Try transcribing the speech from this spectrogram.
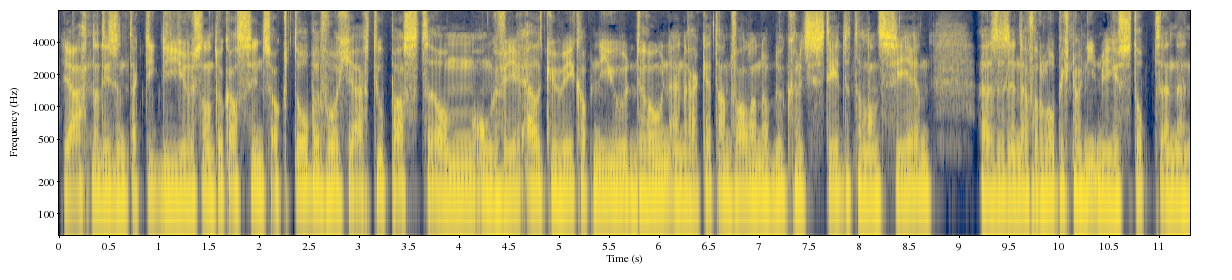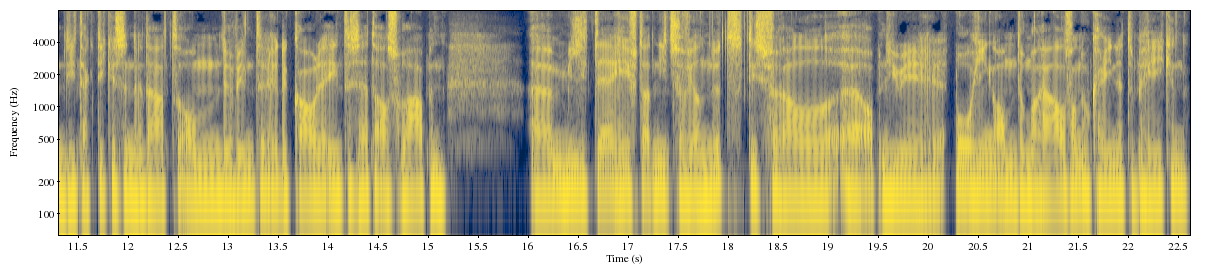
Ja, dat is een tactiek die Rusland ook al sinds oktober vorig jaar toepast. Om ongeveer elke week opnieuw drone- en raketaanvallen op de Oekraïnse steden te lanceren. Uh, ze zijn daar voorlopig nog niet mee gestopt. En, en die tactiek is inderdaad om de winter, de koude in te zetten als wapen. Uh, militair heeft dat niet zoveel nut. Het is vooral uh, opnieuw weer poging om de moraal van Oekraïne te breken.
